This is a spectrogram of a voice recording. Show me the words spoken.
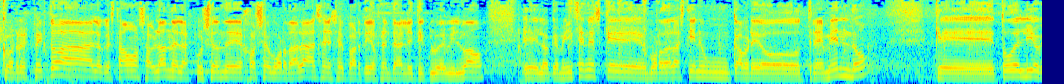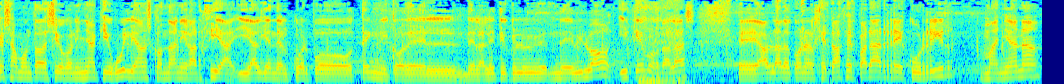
con respecto a lo que estábamos hablando de la expulsión de José Bordalás en ese partido frente al Athletic Club de Bilbao, eh, lo que me dicen es que Bordalás tiene un cabreo tremendo, que todo el lío que se ha montado ha sido con Iñaki Williams, con Dani García y alguien del cuerpo técnico del, del Athletic Club de Bilbao y que Bordalás eh, ha hablado con el Getafe para recurrir mañana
